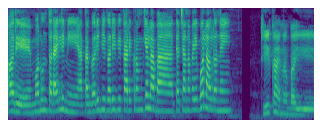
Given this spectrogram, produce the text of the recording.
अरे म्हणून तर राहिली मी. आता गरिबी गरिबी कार्यक्रम केला बा. त्याच्यानं काही बोलावलं नाही. ठीक आहे ना बाई.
